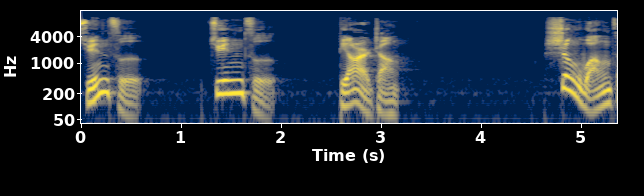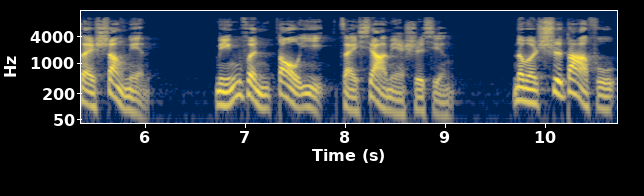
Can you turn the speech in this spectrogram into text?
荀子，君子，第二章。圣王在上面，名分道义在下面实行，那么士大夫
